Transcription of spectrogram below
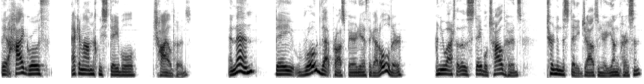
They had high growth, economically stable, childhoods. And then they rode that prosperity as they got older. And you watch that those stable childhoods turned into steady jobs when you're a young person,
